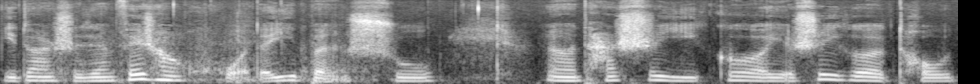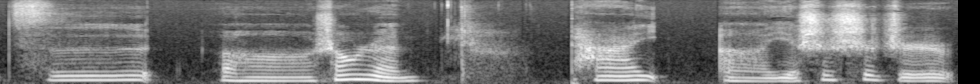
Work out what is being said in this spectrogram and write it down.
一段时间非常火的一本书，嗯，他是一个，也是一个投资呃商人，他呃也是市值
